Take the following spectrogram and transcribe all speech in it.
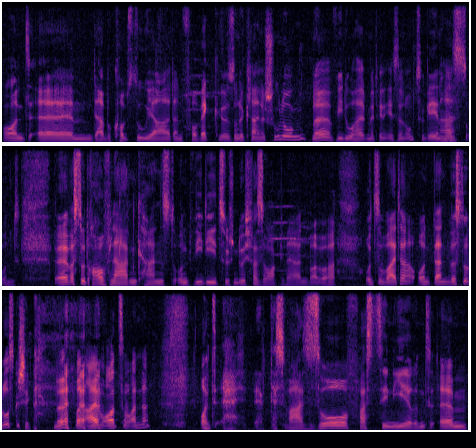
Und ähm, da bekommst du ja dann vorweg äh, so eine kleine Schulung, ne, wie du halt mit den Eseln umzugehen hast und äh, was du draufladen kannst und wie die zwischendurch versorgt werden und so weiter. Und dann wirst du losgeschickt ne, von einem Ort zum anderen. Und äh, das war so faszinierend. Ähm,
